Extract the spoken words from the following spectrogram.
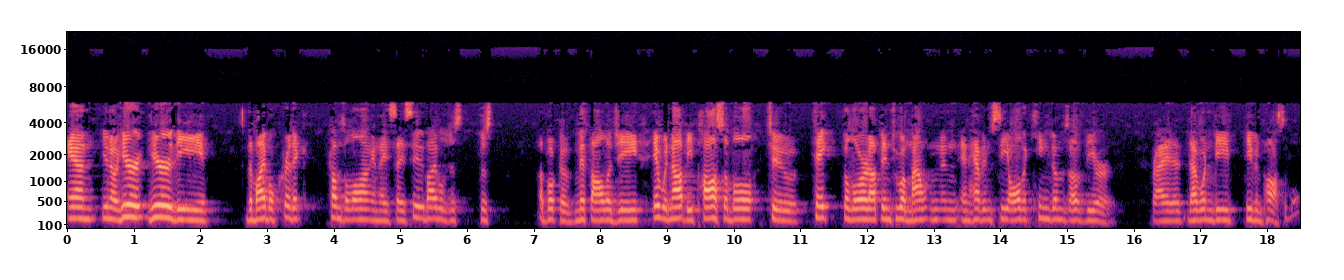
And you know here here the the Bible critic comes along and they say, "See, the Bible is just just a book of mythology. It would not be possible to take the Lord up into a mountain and, and have him see all the kingdoms of the earth. Right? That wouldn't be even possible.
